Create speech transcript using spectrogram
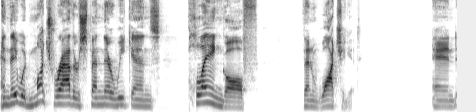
And they would much rather spend their weekends playing golf than watching it. And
